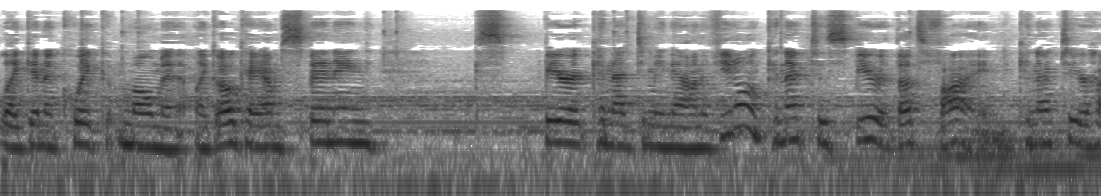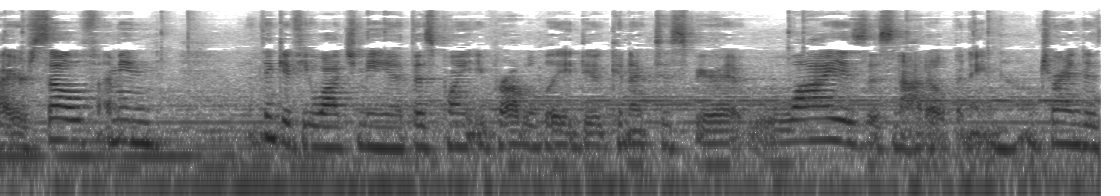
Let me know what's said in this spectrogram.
like in a quick moment. Like, okay, I'm spinning. Spirit, connect to me now. And if you don't connect to spirit, that's fine. Connect to your higher self. I mean think if you watch me at this point, you probably do connect to spirit. Why is this not opening? I'm trying to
